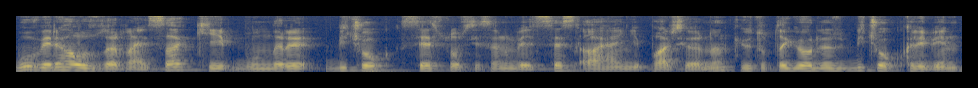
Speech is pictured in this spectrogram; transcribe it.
Bu veri havuzlarına ise ki bunları birçok ses dosyasının ve ses ahengi parçalarının YouTube'da gördüğünüz birçok klibin,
